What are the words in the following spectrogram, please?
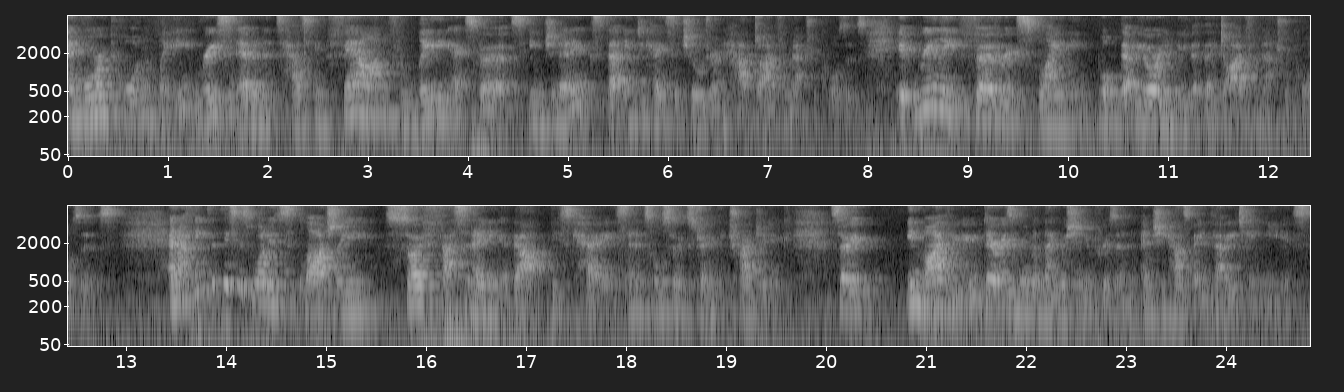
And more importantly, recent evidence has been found from leading experts in genetics that indicates that children have died from natural causes. It really further explaining what, that we already knew that they died from natural causes. And I think that this is what is largely so fascinating about this case, and it's also extremely tragic. So, in my view, there is a woman languishing in prison, and she has been for 18 years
